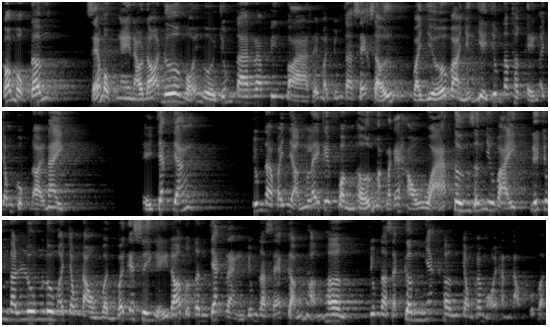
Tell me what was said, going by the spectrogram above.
có một đấng sẽ một ngày nào đó đưa mỗi người chúng ta ra phiên tòa để mà chúng ta xét xử và dựa vào những gì chúng ta thực hiện ở trong cuộc đời này, thì chắc chắn chúng ta phải nhận lấy cái phần thưởng hoặc là cái hậu quả tương xứng như vậy. Nếu chúng ta luôn luôn ở trong đầu mình với cái suy nghĩ đó, tôi tin chắc rằng chúng ta sẽ cẩn thận hơn, chúng ta sẽ cân nhắc hơn trong cái mọi hành động của mình.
